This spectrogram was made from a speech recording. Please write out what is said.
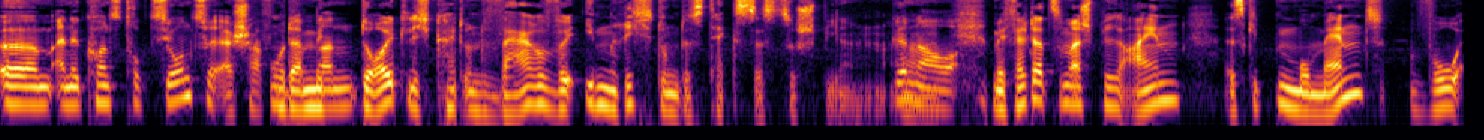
ähm, eine Konstruktion zu erschaffen. Oder mit Deutlichkeit und Verve in Richtung des Textes zu spielen. Genau. Ähm, mir fällt da zum Beispiel ein, es gibt einen Moment, wo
